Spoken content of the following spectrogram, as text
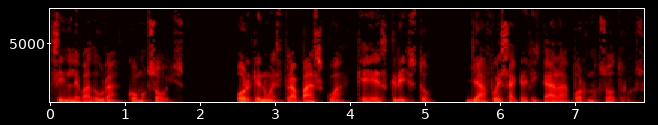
sin levadura como sois. Porque nuestra Pascua, que es Cristo, ya fue sacrificada por nosotros.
